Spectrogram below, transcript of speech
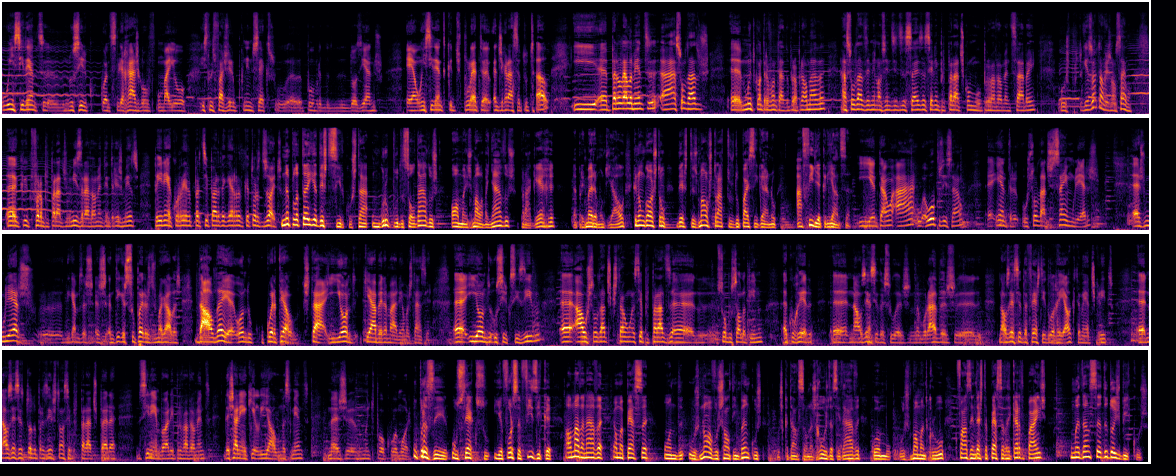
O incidente no circo, quando se lhe rasga o, maiô, isso lhe faz ver o pequenino sexo uh, pobre de, de 12 anos. É um incidente que despoleta a desgraça total e, uh, paralelamente, há soldados eh, muito contra a vontade do próprio Almada, há soldados em 1916 a serem preparados, como provavelmente sabem os portugueses, ou talvez não saibam, eh, que foram preparados miseravelmente em três meses para irem a correr participar da guerra de 14-18. Na plateia deste circo está um grupo de soldados, homens mal amanhados, para a guerra, a Primeira Mundial, que não gostam destes maus tratos do pai cigano à filha criança. E então há a oposição eh, entre os soldados sem mulheres, as mulheres, eh, digamos, as, as, antigas supeiras dos Magalas da aldeia onde o quartel está e onde, que é a beira-mar, é uma estância, eh, e onde o circo se exibe, há os soldados que estão a ser preparados sob o sol apino, a correr na ausência das suas namoradas, na ausência da festa e do arraial, que também é descrito, eh, na ausência de todo o prazer, estão a ser preparados para se irem embora e provavelmente deixarem aqui ali alguma semente, mas eh, muito pouco amor. O prazer, o sexo e a força física, Almada Nada é uma peça onde os novos saltimbancos, os que dançam nas ruas da cidade, como os Moment Crew, fazem desta peça de Ricardo Paes uma dança de dois bicos.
